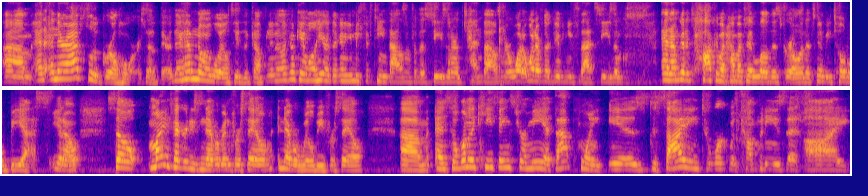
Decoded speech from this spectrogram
Um, and, and they're absolute grill whores out there. They have no loyalty to the company. They're like, okay, well, here, they're going to give me 15000 for this season or 10000 or what, whatever they're giving you for that season. And I'm going to talk about how much I love this grill and it's going to be total BS, you know? So my integrity's never been for sale. It never will be for sale. Um, and so one of the key things for me at that point is deciding to work with companies that I,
